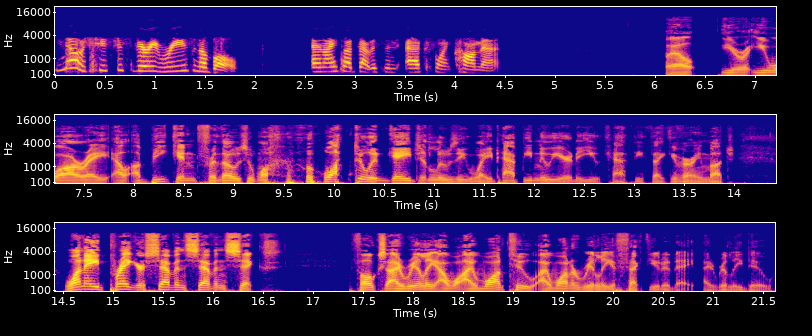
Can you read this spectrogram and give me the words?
"No, she's just very reasonable." And I thought that was an excellent comment. Well, you're you are a a beacon for those who want, who want to engage in losing weight. Happy New Year to you, Kathy. Thank you very much. One eight Prager seven seven six. Folks, I really I, I want to I want to really affect you today. I really do.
